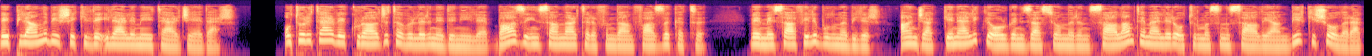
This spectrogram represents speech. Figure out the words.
ve planlı bir şekilde ilerlemeyi tercih eder. Otoriter ve kuralcı tavırları nedeniyle bazı insanlar tarafından fazla katı ve mesafeli bulunabilir ancak genellikle organizasyonların sağlam temellere oturmasını sağlayan bir kişi olarak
